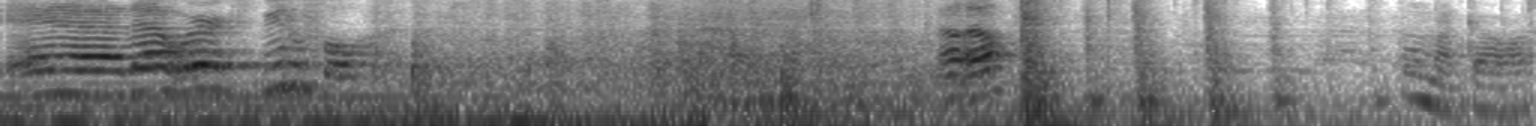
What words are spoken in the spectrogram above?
Yeah, that works. Beautiful. LL. Oh my god.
